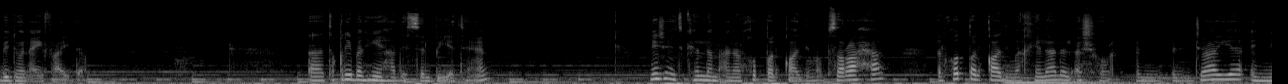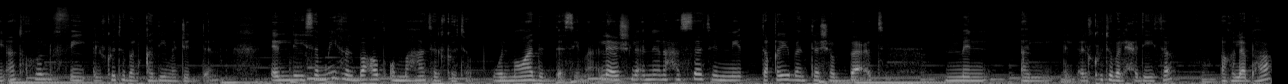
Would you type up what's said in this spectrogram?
بدون أي فايدة. آه تقريبا هي هذه السلبيتين. نيجي نتكلم عن الخطة القادمة. بصراحة الخطة القادمة خلال الأشهر الجاية أني أدخل في الكتب القديمة جدا اللي يسميها البعض أمهات الكتب والمواد الدسمة. ليش؟ لأن أنا حسيت أني تقريبا تشبعت من الكتب الحديثة أغلبها.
